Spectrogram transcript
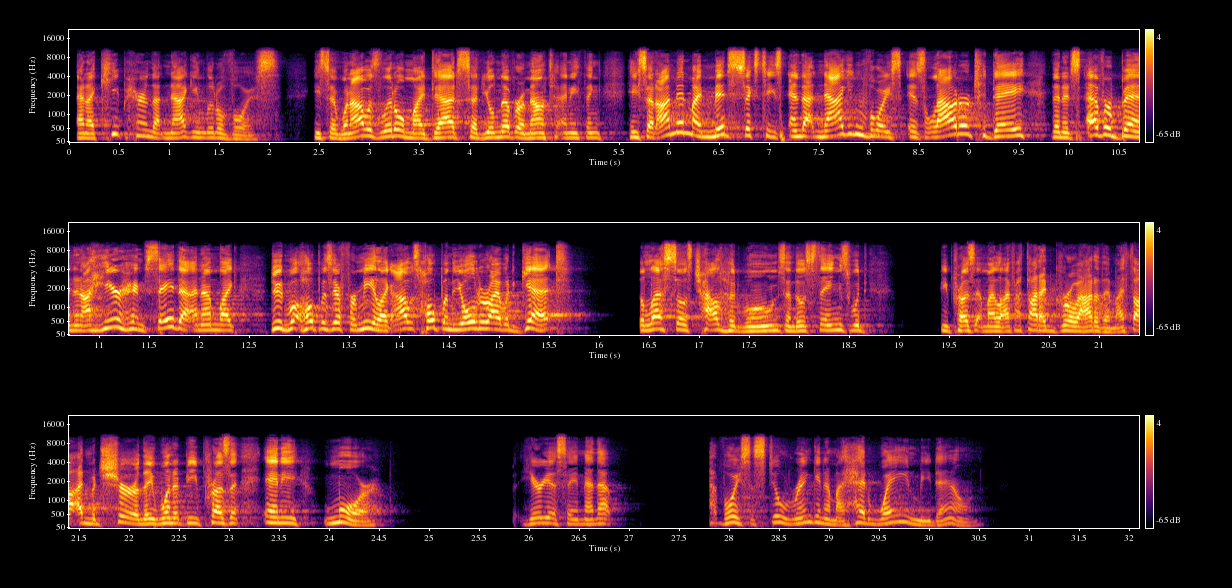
and I keep hearing that nagging little voice. He said, When I was little, my dad said, You'll never amount to anything. He said, I'm in my mid 60s, and that nagging voice is louder today than it's ever been. And I hear him say that, and I'm like, Dude, what hope is there for me? Like, I was hoping the older I would get, the less those childhood wounds and those things would be present in my life. I thought I'd grow out of them. I thought I'd mature. and They wouldn't be present anymore. But here you say, man, that, that voice is still ringing in my head, weighing me down.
